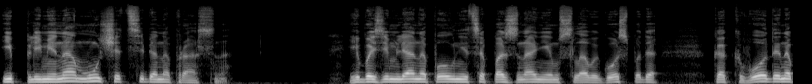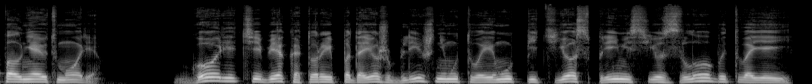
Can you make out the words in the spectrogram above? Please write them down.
и племена мучат себя напрасно. Ибо земля наполнится познанием славы Господа, как воды наполняют море. Горе тебе, который подаешь ближнему твоему питье с примесью злобы твоей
